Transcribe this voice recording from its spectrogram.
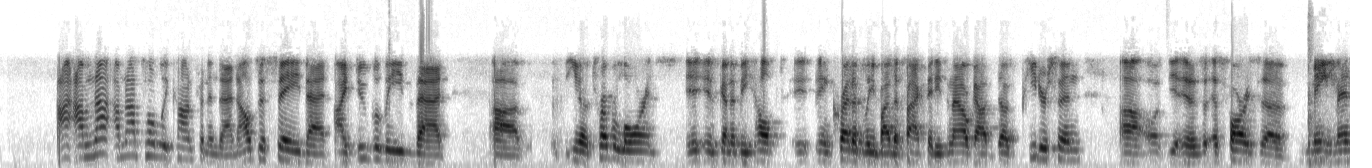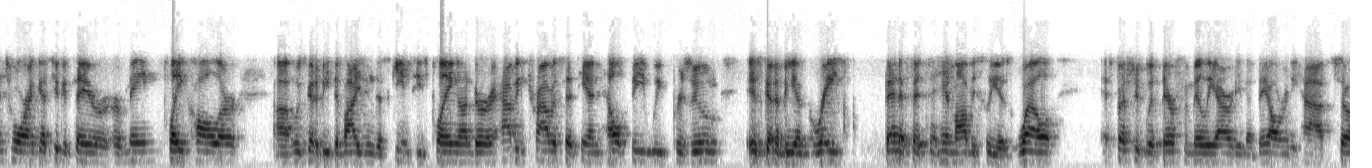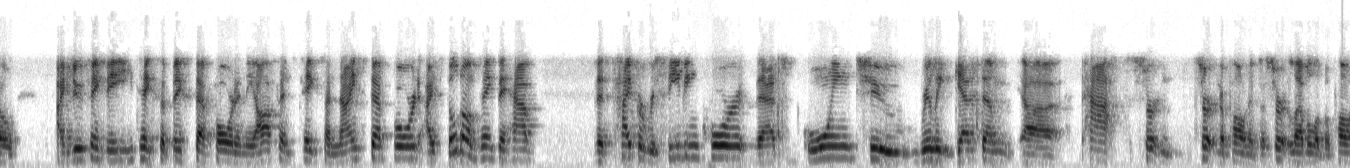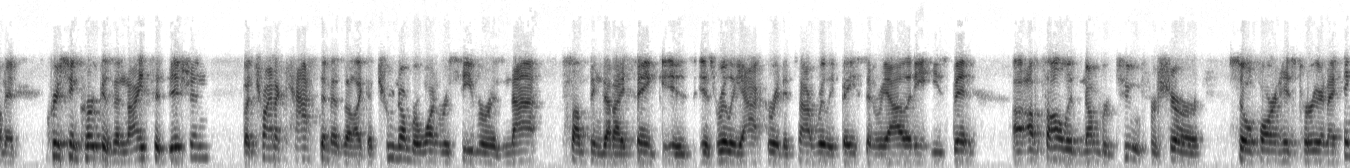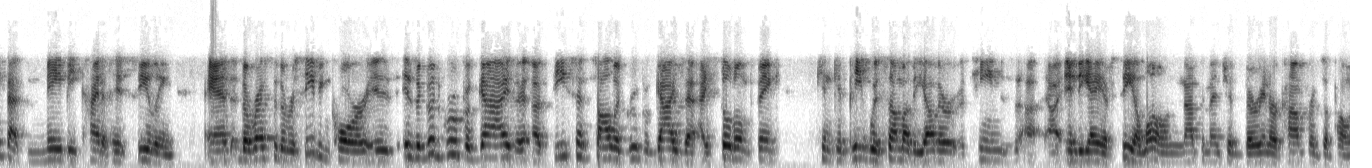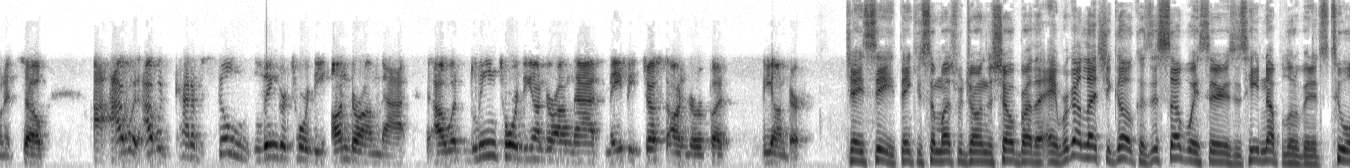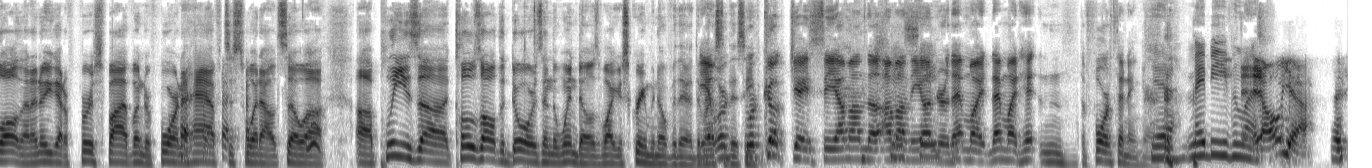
I, I'm not. I'm not totally confident in that. And I'll just say that I do believe that. Uh, you know, Trevor Lawrence is going to be helped incredibly by the fact that he's now got Doug Pederson uh, as, as far as a main mentor, I guess you could say, or, or main play caller. uh, who's going to be devising the schemes he's playing under. Having Travis Etienne healthy, we presume, is going to be a great benefit to him, obviously, as well, especially with their familiarity that they already have. So I do think that he takes a big step forward, and the offense takes a nice step forward. I still don't think they have the type of receiving corps that's going to really get them uh, past certain certain opponents, a certain level of opponent. Christian Kirk is a nice addition, but trying to cast him as a, like a true number one receiver is not something that I think is is really accurate. It's not really based in reality. He's been a, a solid number two for sure so far in his career, and I think that's maybe kind of his ceiling. And the rest of the receiving corps is is a good group of guys, a, a decent, solid group of guys that I still don't think can compete with some of the other teams uh, uh in the AFC alone. Not to mention their interconference opponents. So I would I would kind of still linger toward the under on that. I would lean toward the under on that, maybe just under, but the under. JC, thank you so much for joining the show, brother. Hey, we're gonna let you go because this Subway series is heating up a little bit. It's two all, and I know you got a first five under four and a half to sweat out. So, uh, uh, please uh, close all the doors and the windows while you're screaming over there the yeah, rest of this we're evening. cooked, JC. I'm on the I'm on the under. That might that might hit in the fourth inning here. Yeah, maybe even less. Oh yeah.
